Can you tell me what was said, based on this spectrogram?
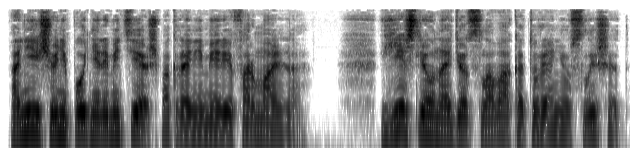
Они еще не подняли мятеж, по крайней мере, формально. Если он найдет слова, которые они услышат,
